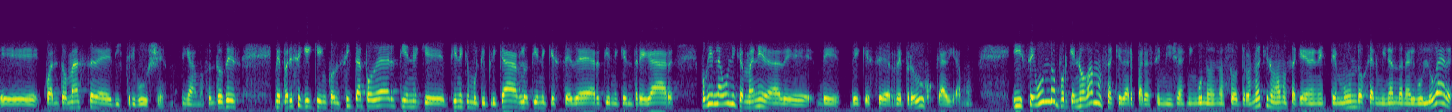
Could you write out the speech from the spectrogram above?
eh, cuanto más se distribuye, digamos. Entonces, me parece que quien concita poder tiene que tiene que multiplicarlo, tiene que ceder, tiene que entregar, porque es la única manera de, de, de que se reproduzca, digamos. Y segundo, porque no vamos a quedar para semillas ninguno de nosotros, no es que nos vamos a quedar en este mundo germinando en algún lugar.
